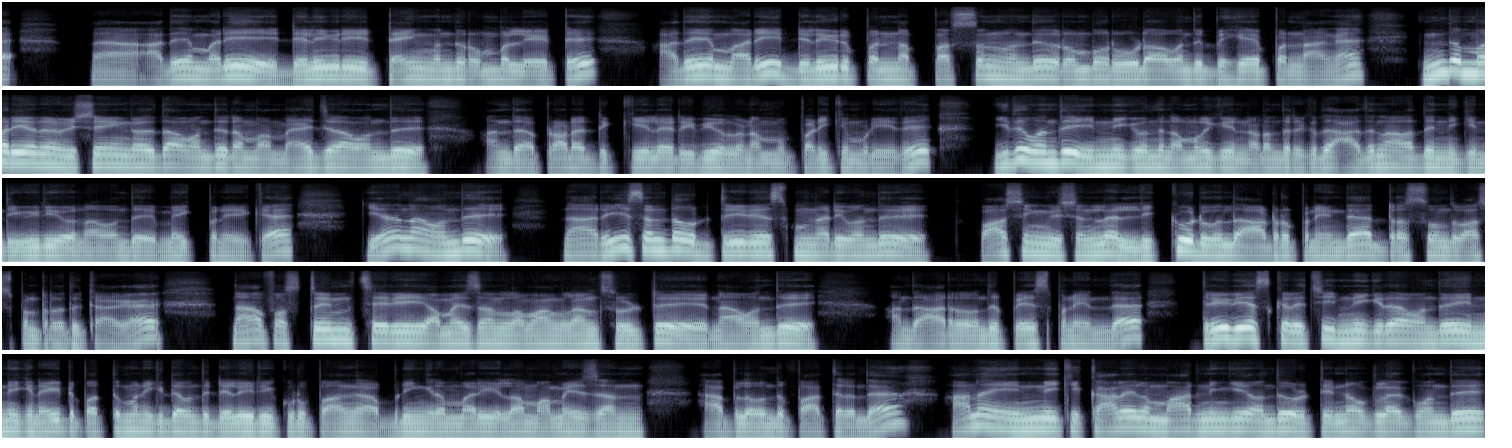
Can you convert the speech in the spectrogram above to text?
அதே மாதிரி டெலிவரி டைம் வந்து ரொம்ப லேட்டு. அதே மாதிரி டெலிவரி பண்ண பர்சன் வந்து ரொம்ப ரூடாக வந்து பிஹேவ் பண்ணாங்க. இந்த மாதிரியான விஷயங்கள் தான் வந்து நம்ம மேஜராக வந்து அந்த ப்ராடக்ட் கீழே ரிவ்யூவில் நம்ம படிக்க முடியுது. இது வந்து இன்றைக்கி வந்து நம்மளுக்கே நடந்திருக்குது. அதனால தான் இன்றைக்கி இந்த வீடியோ நான் வந்து மேக் பண்ணியிருக்கேன். ஏன்னா வந்து நான் ரீசெண்டாக ஒரு த்ரீ டேஸ் முன்னாடி வந்து வாஷிங் மிஷினில் லிக்விட் வந்து ஆர்டர் பண்ணியிருந்தேன். ட்ரெஸ் வந்து வாஷ் பண்ணுறதுக்காக நான் ஃபஸ்ட் டைம் சரி அமேசானில் வாங்கலான்னு சொல்லிட்டு நான் வந்து அந்த ஆர்டர் வந்து ப்ளேஸ் பண்ணியிருந்தேன். த்ரீ டேஸ் கழிச்சு இன்றைக்கி தான் வந்து இன்றைக்கி நைட்டு பத்து மணிக்கு தான் வந்து டெலிவரி கொடுப்பாங்க அப்படிங்கிற மாதிரி எல்லாம் அமேசான் ஆப்பில் வந்து பார்த்துருந்தேன். ஆனால் இன்றைக்கி காலையில் மார்னிங்கே வந்து ஒரு டென் ஓ கிளாக் வந்து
